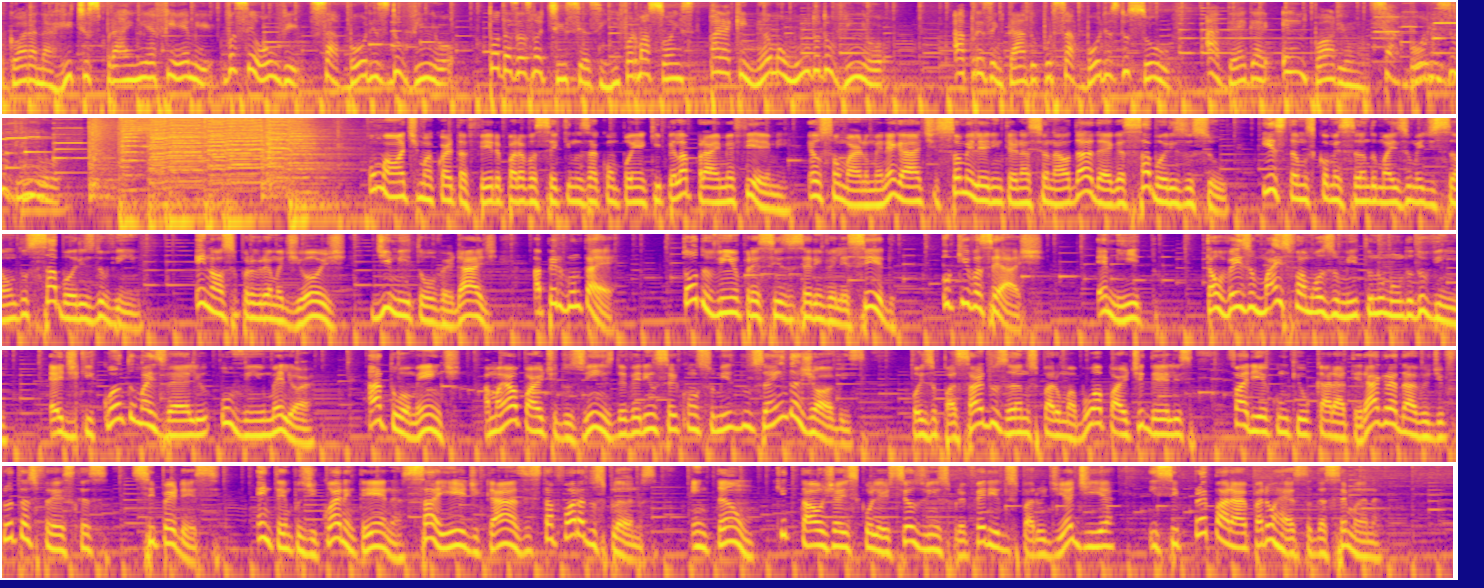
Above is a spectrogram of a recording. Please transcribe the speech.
Agora na Ritz Prime FM, você ouve Sabores do Vinho. Todas as notícias e informações para quem ama o mundo do vinho. Apresentado por Sabores do Sul, Adega Emporium. Sabores do Vinho. Uma ótima quarta-feira para você que nos acompanha aqui pela Prime FM. Eu sou Marlon Menegatti, sommelier internacional da adega Sabores do Sul e estamos começando mais uma edição dos Sabores do Vinho. Em nosso programa de hoje, de mito ou verdade, a pergunta é: todo vinho precisa ser envelhecido? O que você acha? É mito. Talvez o mais famoso mito no mundo do vinho é de que quanto mais velho o vinho, melhor. Atualmente, a maior parte dos vinhos deveriam ser consumidos ainda jovens, pois o passar dos anos para uma boa parte deles faria com que o caráter agradável de frutas frescas se perdesse. Em tempos de quarentena, sair de casa está fora dos planos. Então, que tal já escolher seus vinhos preferidos para o dia a dia e se preparar para o resto da semana?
